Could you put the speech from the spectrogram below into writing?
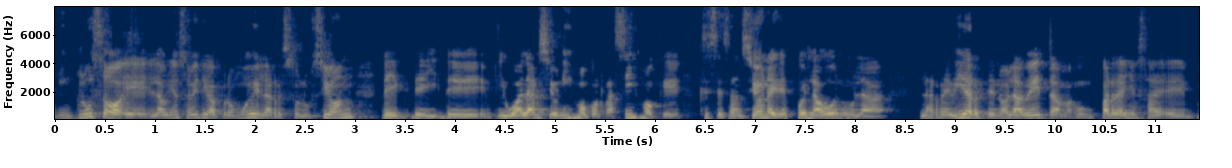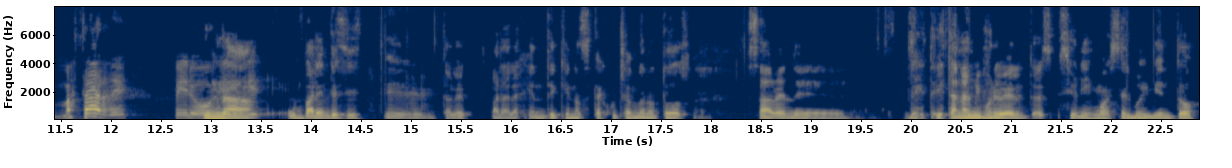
Incluso eh, la Unión Soviética promueve la resolución de, igualar sionismo con racismo que, se sanciona y después la ONU la, revierte, ¿no? la beta un par de años eh, más tarde. Pero, un paréntesis, tal vez para la gente que nos está escuchando, no todos saben de, están al mismo nivel. Entonces, sionismo es el movimiento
